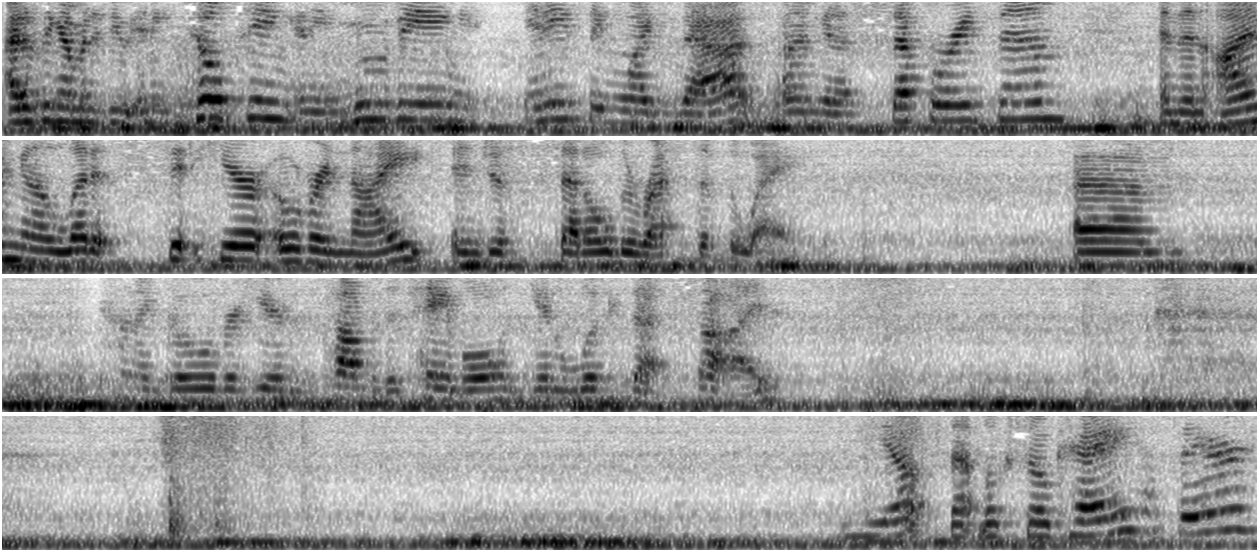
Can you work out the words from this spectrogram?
I don't think I'm going to do any tilting, any moving, anything like that. I'm going to separate them and then I'm going to let it sit here overnight and just settle the rest of the way. Um, kind of go over here to the top of the table and get a look at that side. Yep, that looks okay up there.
